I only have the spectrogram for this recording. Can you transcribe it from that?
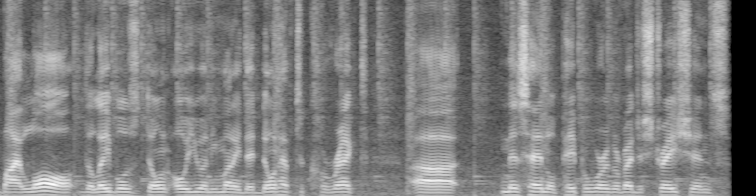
by law, the labels don't owe you any money. They don't have to correct uh, mishandled paperwork or registrations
